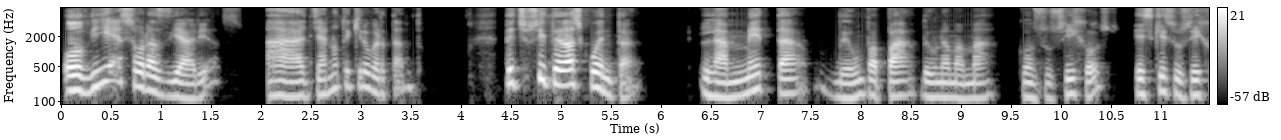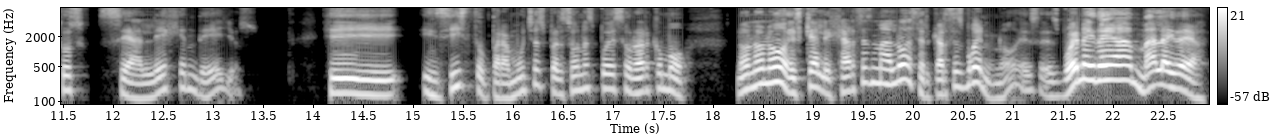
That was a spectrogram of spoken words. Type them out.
o diez horas diarias, ah, ya no te quiero ver tanto. De hecho, si te das cuenta, la meta de un papá, de una mamá con sus hijos es que sus hijos se alejen de ellos. Y, insisto, para muchas personas puede sonar como, no, no, no, es que alejarse es malo, acercarse es bueno, ¿no? Es, es buena idea, mala idea.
